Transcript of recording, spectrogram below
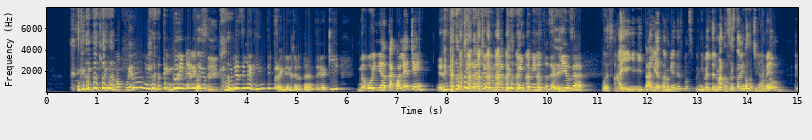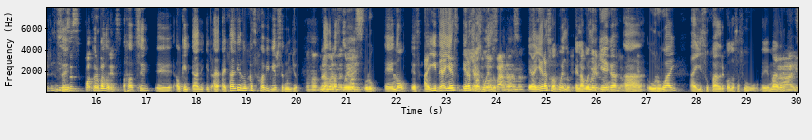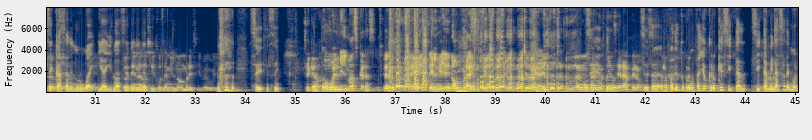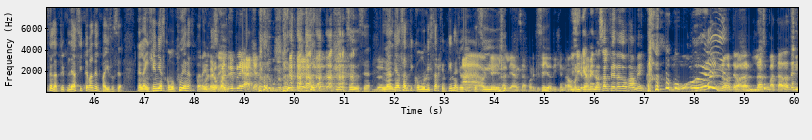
yo no puedo, no tengo dinero. Y Pues- digo, ¿cómo le hace la gente para viajar tanto? Yo aquí no voy ni a Tacualeche. Es un rancho de, una, de 20 minutos de Sí. aquí, o sea. Pues Ay, y- Italia también es más nivel del mar, pues Así, está bien bueno, chiquito. ¿Ya ven? ¿Qué les digo? Sí. Entonces, cuatro pero bueno, ajá, sí. eh, aunque a, a- a Italia nunca se fue a vivir, según yo. Ajá. Nada Nada, más, más, fue más. Uru- eh, no, es ahí de ayer era su abuelo. Eh, Ahí era su abuelo. El El abuelo, abuelo, llega el abuelo. a Uruguay. Ahí su padre conoce a su eh, madre. Ah, se casan ya. en Uruguay Sí. y ahí nace a los hijos de mil nombres y luego ya. Sí, sí, sí. Se Entonces- Como el mil máscaras. el El mil nombres. Hay muchos, hay muchos, hay muchas dudas. No Sí, sabemos pero- quién será, pero. Sí, o sea, respondiendo a tu pregunta, yo creo que si te, si te amenaza de muerte la AAA, sí te vas del país. O sea, te la ingenias como puedas para ir. Pero Sí. ¿cuál triple A? Ya no qué. Sí, o sea, la Alianza Anticomunista Argentina, yo digo ah, que sí. ok, la alianza, porque sí, Sí. yo dije, no. y si te la- amenaza Alfredo Adame, Uy, no, te va a dar las patadas de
